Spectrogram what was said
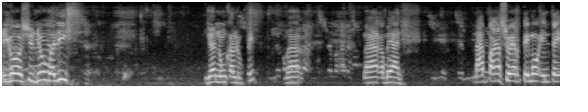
Negosyo nyo, walis. Ganong kalupit. Mga, mga kabayan. Napakaswerte mo, inte.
